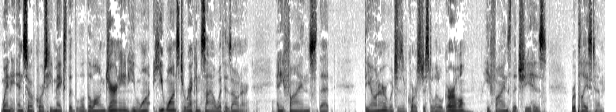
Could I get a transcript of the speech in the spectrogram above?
when and so of course he makes the the long journey and he want he wants to reconcile with his owner. And he finds that the owner which is of course just a little girl he finds that she has replaced him.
